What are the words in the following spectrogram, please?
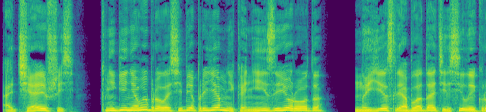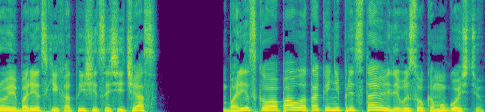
Отчаявшись, княгиня выбрала себе преемника не из ее рода, но если обладатель силой крови Борецких отыщется сейчас, Борецкого Павла так и не представили высокому гостю.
